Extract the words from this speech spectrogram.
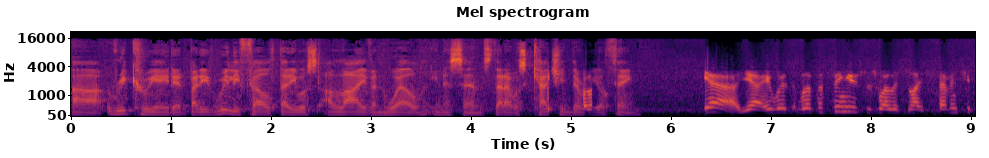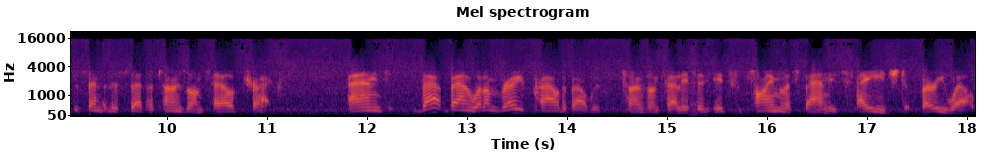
uh, recreate it, but it really felt that it was alive and well in a sense, that I was catching the real thing. Yeah, yeah. It was. Well, the thing is, as well, it's like seventy percent of the set are Tones on Tail tracks, and that band. What I'm very proud about with Tones on Tail is that it's a timeless band. It's aged very well.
